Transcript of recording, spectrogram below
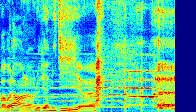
Bah voilà, hein, lever à midi.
